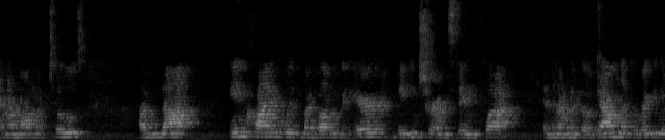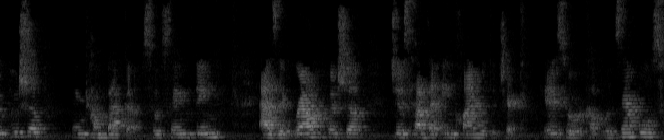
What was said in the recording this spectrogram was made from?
and I'm on my toes. I'm not inclined with my bum in the air, making sure I'm staying flat and then I'm going to go down like a regular push-up and come back up. So same thing as a ground push-up, just have that incline with the chair. Okay, so a couple examples.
